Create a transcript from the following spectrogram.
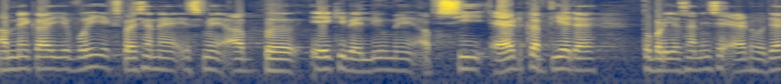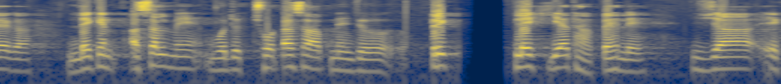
ہم نے کہا یہ وہی ایکسپریشن ہے، اس میں اب اے کی ویلیو میں اب سی ایڈ کر دیا جائے۔ تو بڑی آسانی سے ایڈ ہو جائے گا۔ لیکن اصل میں وہ جو چھوٹا سا آپ نے جو ٹرک پلے کیا تھا پہلے یا ایک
